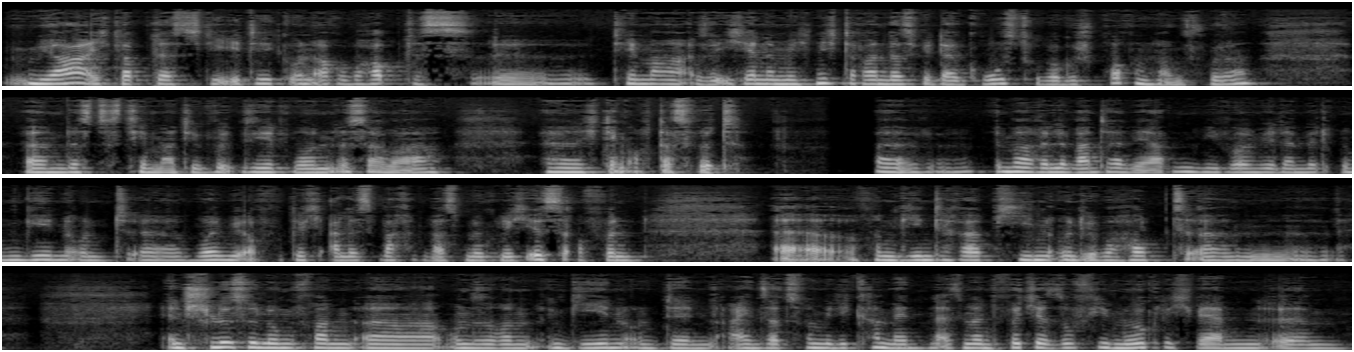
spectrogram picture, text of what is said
Ja, ich glaube, dass die Ethik und auch überhaupt das äh, Thema, also ich erinnere mich nicht daran, dass wir da groß drüber gesprochen haben früher, ähm, dass das thematisiert worden ist, aber äh, ich denke auch, das wird äh, immer relevanter werden. Wie wollen wir damit umgehen und äh, wollen wir auch wirklich alles machen, was möglich ist, auch von, äh, von Gentherapien und überhaupt ähm, Entschlüsselung von äh, unseren Genen und den Einsatz von Medikamenten. Also man wird ja so viel möglich werden. Ähm,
